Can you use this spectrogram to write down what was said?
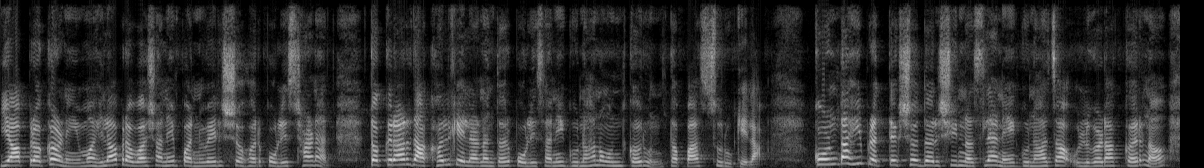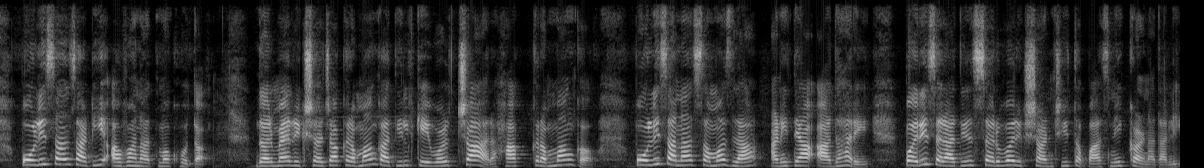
या प्रकरणी महिला प्रवाशाने पनवेल शहर पोलीस ठाण्यात तक्रार दाखल केल्यानंतर पोलिसांनी गुन्हा नोंद करून तपास सुरू केला. कोणताही प्रत्यक्षदर्शी नसल्याने गुन्ह्याचा उलगडा करणं पोलिसांसाठी आव्हानात्मक होतं. दरम्यान रिक्षाच्या क्रमांकातील केवळ चार हा क्रमांक पोलिसांना समजला आणि त्या आधारे परिसरातील सर्व रिक्षांची तपासणी करण्यात आली.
